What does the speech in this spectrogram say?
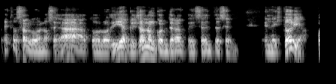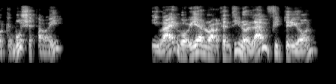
Esto es algo que no se da todos los días, que yo no encontré antecedentes en, en la historia, porque Bush estaba ahí. Y va el gobierno argentino, el anfitrión,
